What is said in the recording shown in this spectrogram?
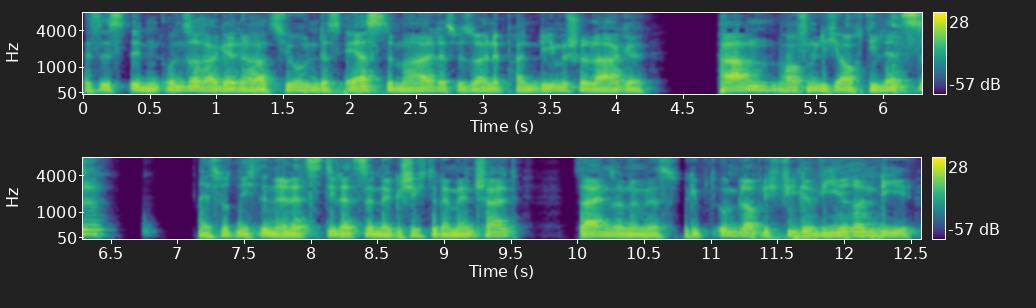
Es ist in unserer Generation das erste Mal, dass wir so eine pandemische Lage haben, hoffentlich auch die letzte. Es wird nicht in der letzte, die letzte in der Geschichte der Menschheit sein, sondern es gibt unglaublich viele Viren, die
